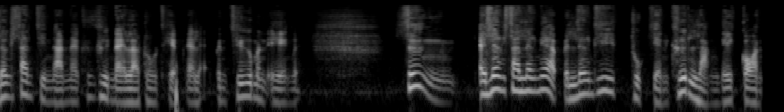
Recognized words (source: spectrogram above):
เรื่องสั้นชิ้นนั้นเนี่ยก็คือ Nyarlathotep เนี่ยแหละเป็นชื่อมันเองเลย ซึ่งไอเรื่องสั้นเรื่องเนี้ยเป็นเรื่องที่ถูกเขียนขึ้นหลัง Dagon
